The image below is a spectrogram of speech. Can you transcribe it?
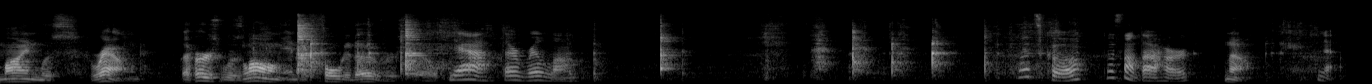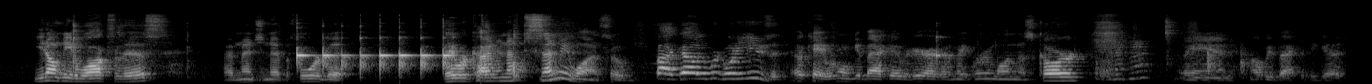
mine was round. But hers was long and it folded over, so... Yeah, they're real long. That's cool. That's not that hard. No. No. You don't need a wok for this. I'd mentioned that before, but they were kind enough to send me one, so by golly, we're going to use it. Okay, we're going to get back over here. I got to make room on this card, mm-hmm. and I'll be back with you guys.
